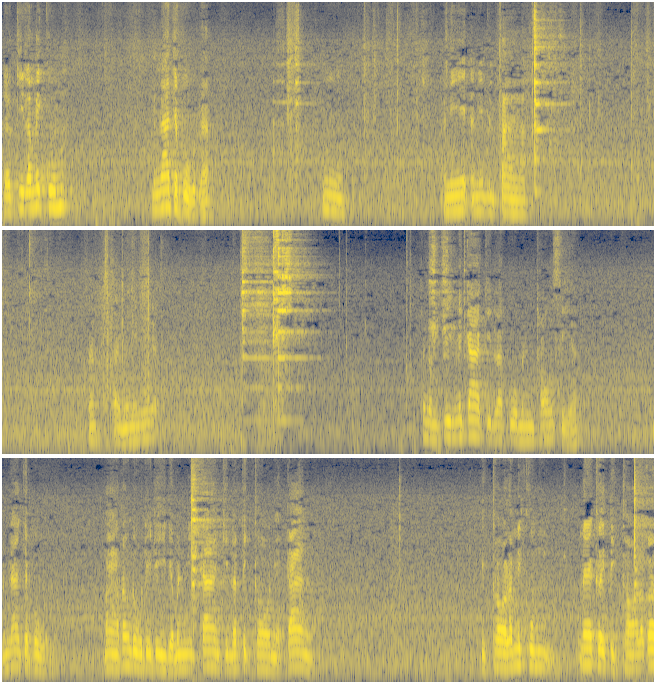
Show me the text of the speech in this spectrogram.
เดี๋ยวกินแล้วไม่คุ้ม มันน่าจะบูดแล้ว อืม อันนี้ อันนี้เป็นปลาอะใส่มาในนี้เนี่ย ขนมจีนไม่กล้ากินละกลัวมันท้องเสีย มันน่าจะปวดมาต้องดูดีๆ เดี๋ยวมันมีก้างกินแล้วติดคอเนี่ยก้าง ติดคอแล้วไม่คุ้มแม่เคยติดคอแล้วก็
